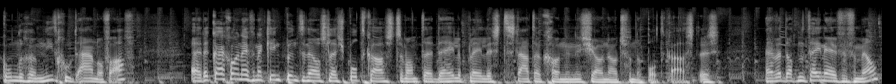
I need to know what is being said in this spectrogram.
kondigen hem niet goed aan of af. eh, dan kan je gewoon even naar king.nl slash podcast. Want eh, de hele playlist staat ook gewoon in de show notes van de podcast. Dus hebben we dat meteen even vermeld.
